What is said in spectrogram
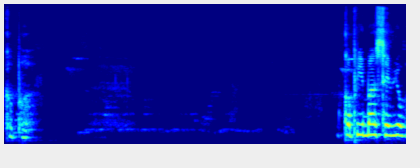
Kapı. Kapıyı ben seviyorum.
